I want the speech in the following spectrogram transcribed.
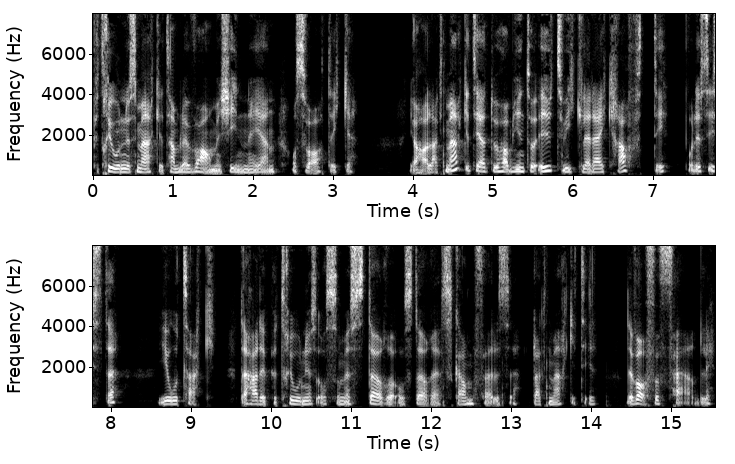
Petronius merket han ble varm i kinnene igjen, og svarte ikke. Jeg har lagt merke til at du har begynt å utvikle deg kraftig på det siste. Jo takk, det hadde Petronius også med større og større skamfølelse lagt merke til. Det var forferdelig.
